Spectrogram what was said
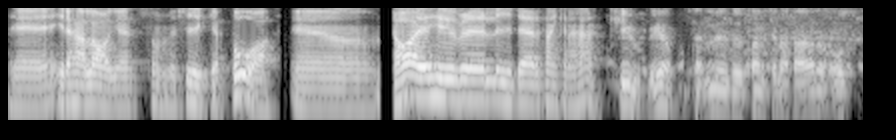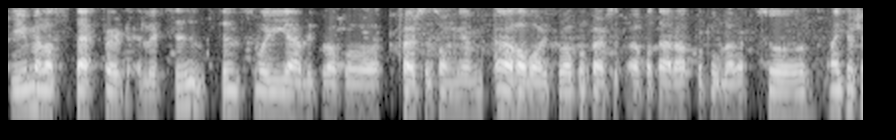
eh, i det här laget som vi kikar på. Eh, ja, hur lyder tankarna här? QB, den lyder tankarna här. Och det är ju mellan Stafford eller Fields. Fields var ju jävligt bra på försäsongen. Äh, har varit bra på försäsongen. Jag har fått höra på polare. Så han kanske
